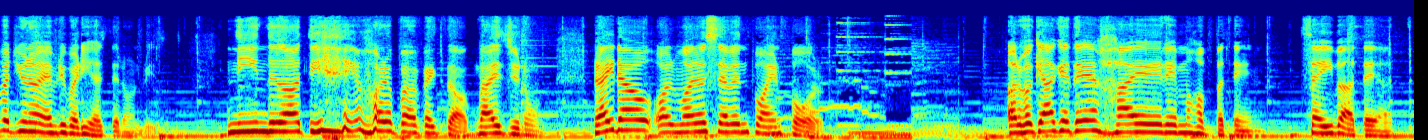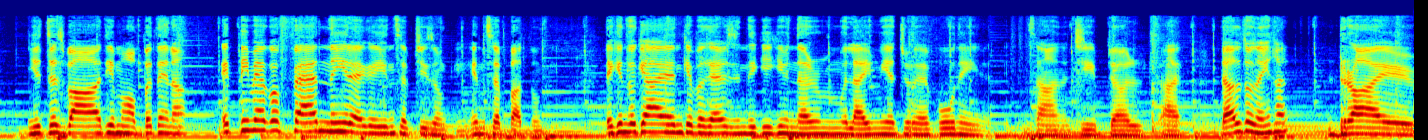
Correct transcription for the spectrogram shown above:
But you know everybody has their own reason नींद आती है for a perfect song by Junoon. Right now on 107.4 और वो क्या कहते हैं? हाय रे मोहब्बतें। सही बात है यार। ये जज्बात, ये मोहब्बतें ना इतनी मेरे को फ़ैन नहीं रह गई इन सब चीज़ों की, इन सब बातों की। लेकिन वो क्या है, इनके बगैर ज़िंदगी की नर्म, मुलायमियत जो है, वो नहीं है इंसान अजीब, डल ड्राई डल तो नहीं, खैर। ड्राई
